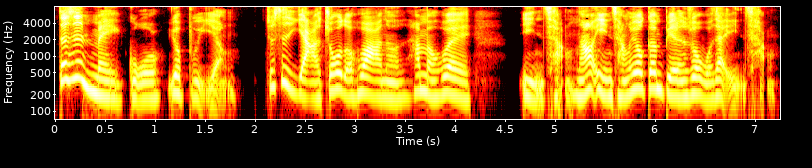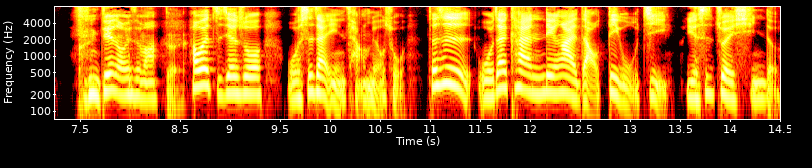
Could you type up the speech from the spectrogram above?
但是美国又不一样，就是亚洲的话呢，他们会隐藏，然后隐藏又跟别人说我在隐藏，你听懂意思吗？对，他会直接说我是在隐藏，没有错。但是我在看《恋爱岛》第五季，也是最新的。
